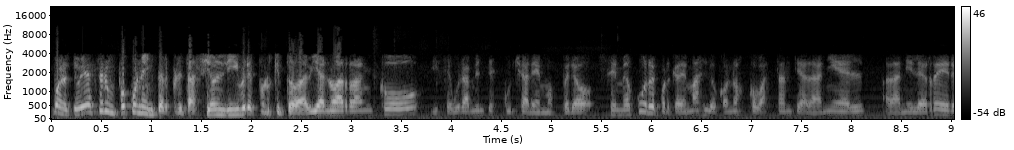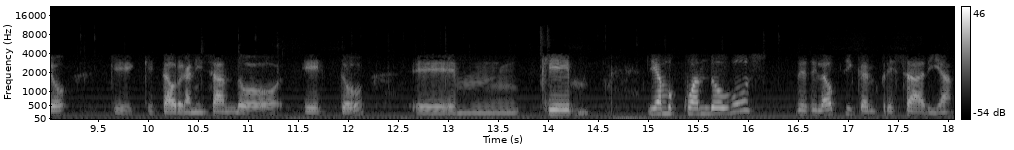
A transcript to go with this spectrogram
Bueno, te voy a hacer un poco una interpretación libre porque todavía no arrancó y seguramente escucharemos, pero se me ocurre porque además lo conozco bastante a Daniel, a Daniel Herrero, que, está organizando esto, eh, que, digamos, cuando vos desde la óptica empresaria,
